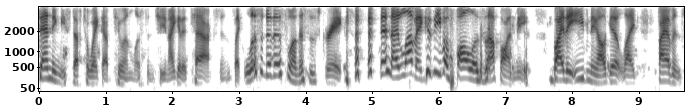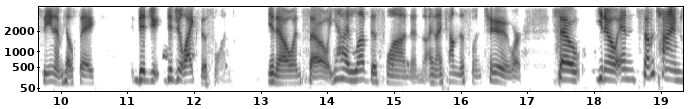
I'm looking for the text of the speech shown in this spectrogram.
sending me stuff to wake up to and listen to. And I get a text and it's like, listen to this one. This is great. and I love it because he even follows up on me. By the evening, I'll get like, if I haven't seen him, he'll say, did you, did you like this one? You know, and so, yeah, I love this one. And, and I found this one too. Or, so, you know, and sometimes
